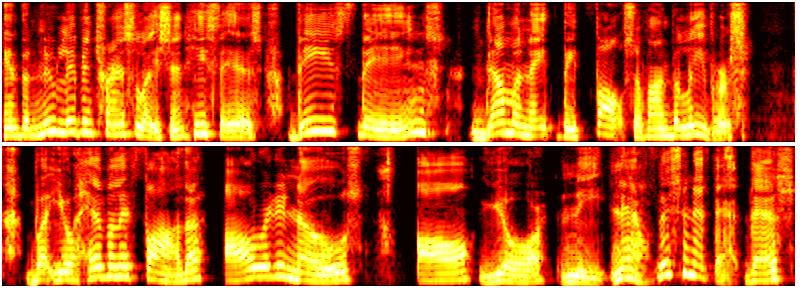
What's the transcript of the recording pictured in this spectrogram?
in the New Living Translation, he says, These things dominate the thoughts of unbelievers, but your heavenly Father already knows all your need. Now, listen at that. That's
